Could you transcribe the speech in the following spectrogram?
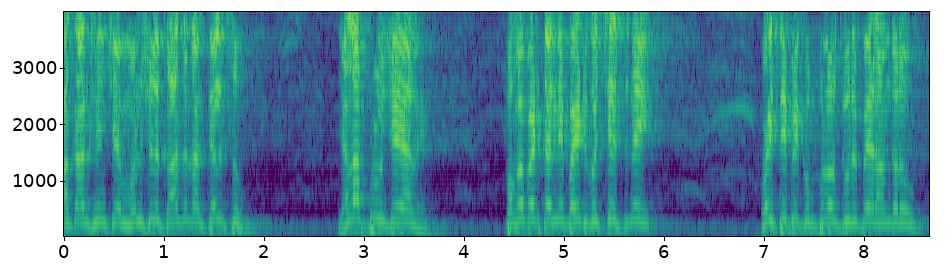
ఆకాంక్షించే మనుషులు కాదు నాకు తెలుసు. ఎలా ప్రూవ్ చేయాలి? పొగబెడితే అన్ని బయటకు వచ్చేసినాయి. వైసీపీ గుంపులో దూరిపోయారు అందరూ.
